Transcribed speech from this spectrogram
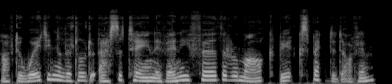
after waiting a little to ascertain if any further remark be expected of him,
